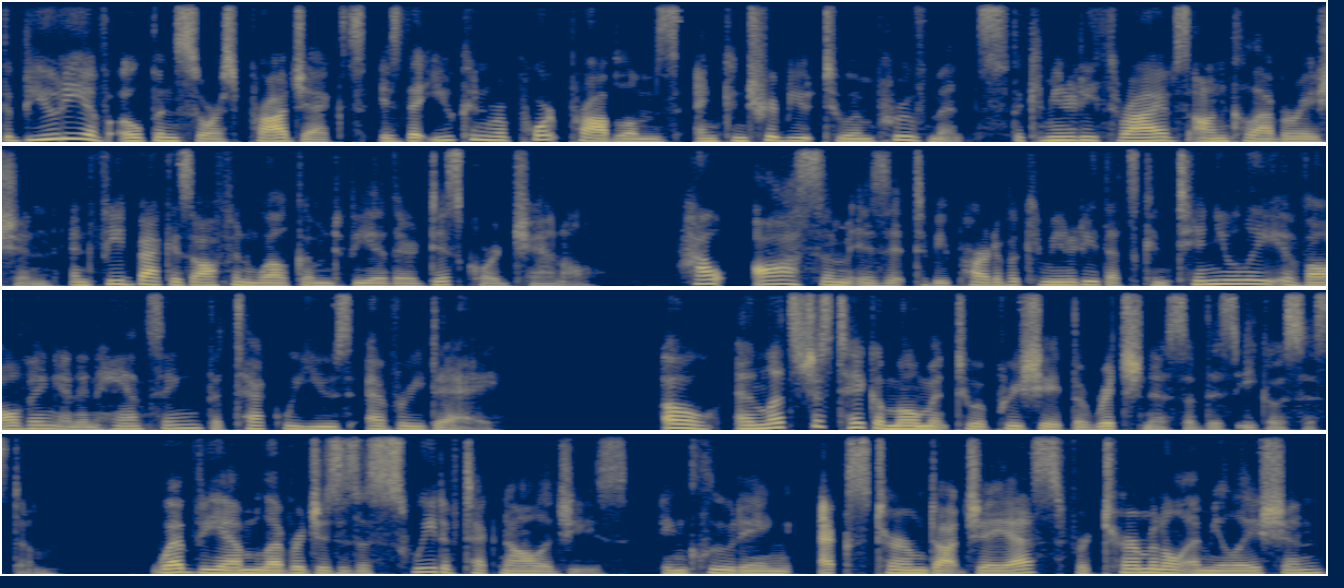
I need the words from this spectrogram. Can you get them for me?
The beauty of open source projects is that you can report problems and contribute to improvements. The community thrives on collaboration, and feedback is often welcomed via their Discord channel. How awesome is it to be part of a community that's continually evolving and enhancing the tech we use every day? Oh, and let's just take a moment to appreciate the richness of this ecosystem. WebVM leverages a suite of technologies, including Xterm.js for terminal emulation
